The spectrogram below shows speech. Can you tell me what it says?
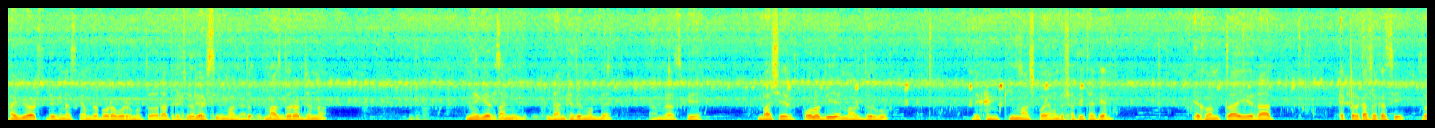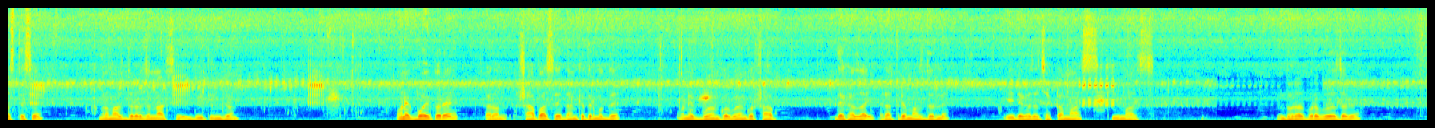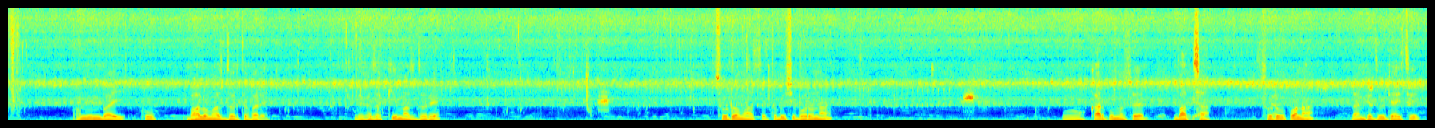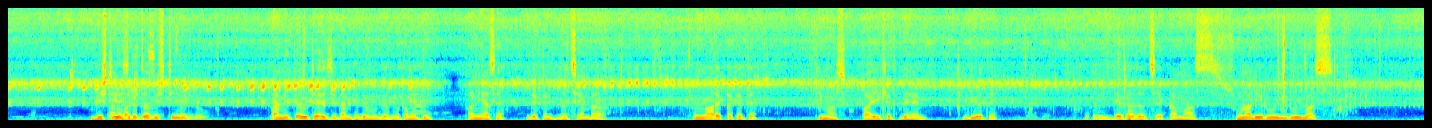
Hi viewers দেখেন আজকে আমরা বরাবরের মতো রাত্রে চলে আসছি মাছ মাছ ধরার জন্য। মেঘের পানি ধান খেতের মধ্যে। আমরা আজকে বাঁশের পলো দিয়ে মাছ ধরবো। দেখেন কি মাছ পায় আমাদের সাথেই থাকেন। এখন প্রায় রাত একটার কাছাকাছি বাজতেছে। আমরা মাছ ধরার জন্য আসছি, দুই, তিনজন। অনেক ভয় করে, কারণ সাপ আছে ধান ক্ষেতের মধ্যে। অনেক ভয়ঙ্কর ভয়ঙ্কর সাপ দেখা যায় রাত্রে মাছ ধরলে। এই দেখা যাচ্ছে একটা মাছ, কি মাছ? ধরার পরে বোঝা যাবে আমিন ভাই খুব ভালো মাছ ধরতে পারে। দেখা যাক কি মাছ ধরে। ছোট মাছ, এত বেশি বড় না। ও, কার্পু মাছের বাচ্চা। ছোট পোনা, ধান খেতে উঠে আইছে। বৃষ্টি হয়েছিল তো, বৃষ্টি পানিতে উঠে আইছে, ধান খেতের মধ্যে মোটামুটি পানি আছে। দেখেন, যাচ্ছি আমরা অন্য আর একটা খেতে। কি মাছ পাই খেতে দেখেন ভিডিওতে। দেখা যাচ্ছে একটা মাছ। সোনালি রুই রুই মাছ,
